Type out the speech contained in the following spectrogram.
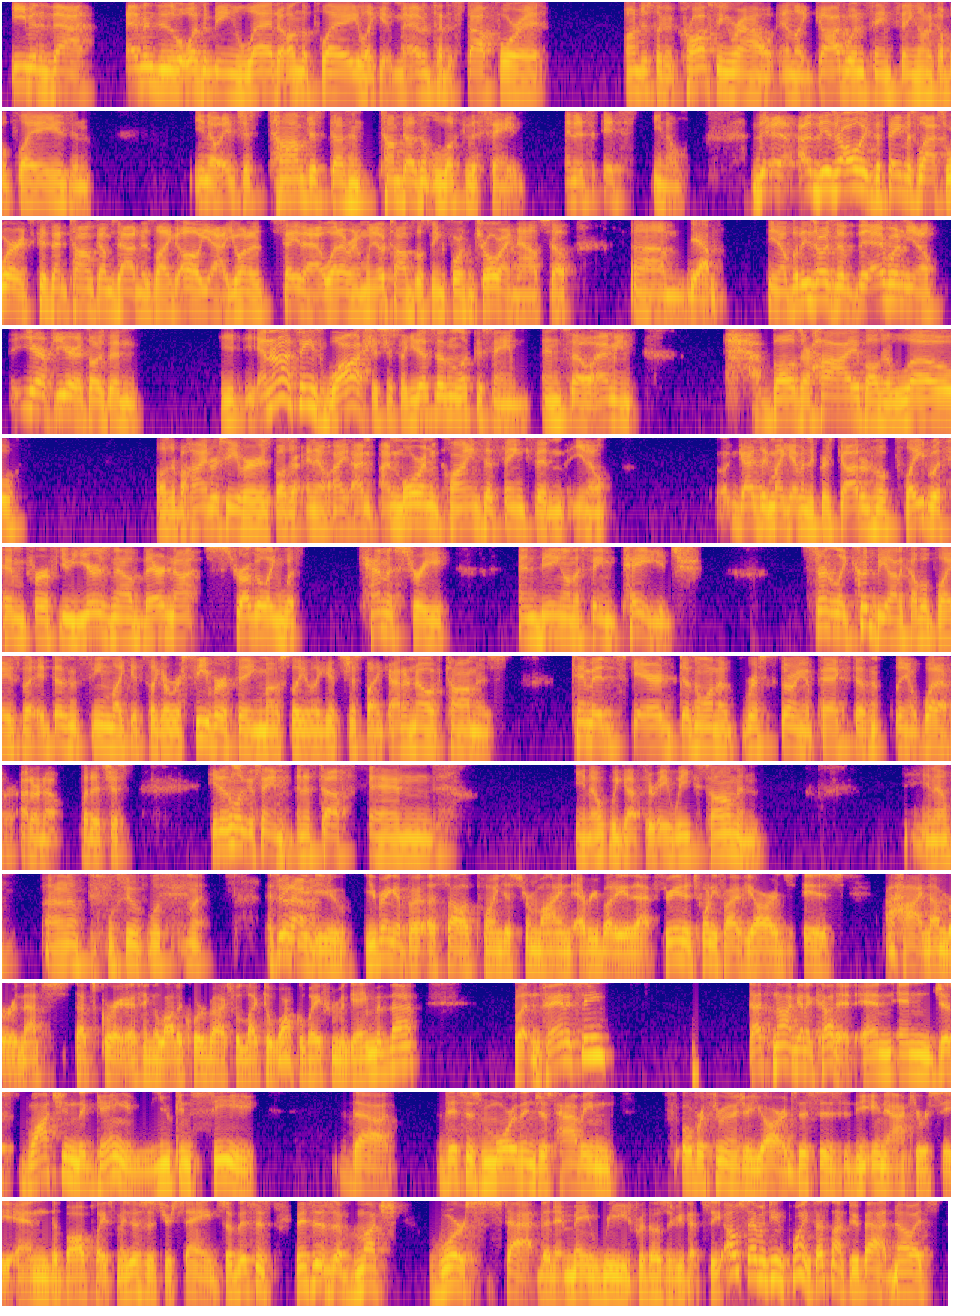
Even that Evans is what wasn't being led on the play like it, Evans had to stop for it on just like a crossing route and like Godwin same thing on a couple plays and you know it just Tom just doesn't Tom doesn't look the same and it's it's you know the, uh, these are always the famous last words because then Tom comes out and is like, "Oh yeah, you want to say that, whatever." And we know Tom's listening to Fourth and Troll right now, so um, Yeah, you know. But these are always the, the everyone, you know, year after year, it's always been. And I'm not saying he's washed. It's just like he just doesn't look the same. And so, I mean, balls are high, balls are low, balls are behind receivers, balls are. You know, I, I'm I'm more inclined to think that you know guys like Mike Evans and Chris Godwin who have played with him for a few years now, they're not struggling with chemistry and being on the same page. Certainly could be on a couple plays, but it doesn't seem like it's like a receiver thing mostly. Like it's just like I don't know if Tom is timid, scared, doesn't want to risk throwing a pick, doesn't, you know, whatever. I don't know. But it's just he doesn't look the same and it's tough. And you know, we got through eight weeks, Tom, and you know, I don't know. We'll see. What, we'll see. I think you, you you bring up a, a solid point. Just to remind everybody that 325 yards is a high number, and that's that's great. I think a lot of quarterbacks would like to walk away from a game with that, but in fantasy, that's not going to cut it. And and just watching the game, you can see that this is more than just having over 300 yards. This is the inaccuracy and the ball placement, just as you're saying. So this is this is a much worse stat than it may read for those of you that see, oh, 17 points. That's not too bad. No, it's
